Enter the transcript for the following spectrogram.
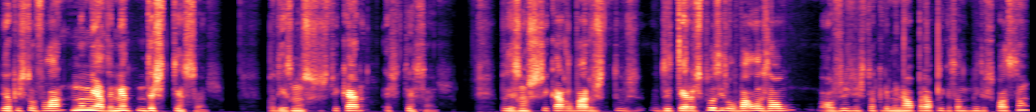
é o que estou a falar, nomeadamente das detenções. Podia-se não justificar as detenções. Podia-se não justificar levar os, os, deter as pessoas e levá-las ao, ao juiz de instrução criminal para a aplicação de medidas de coação,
